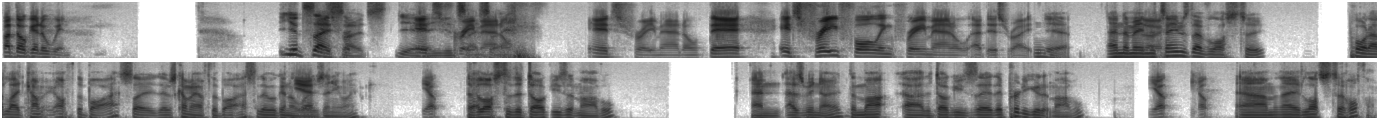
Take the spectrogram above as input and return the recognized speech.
But they'll get a win. You'd say It's so. It's yeah. it's say so. It's Fremantle. They're it's free falling Fremantle at this rate. Yeah, and I mean the teams they've lost to, Port Adelaide coming off the bye, so they was coming off the bye, so they were going to Yeah. lose anyway. Yep. They lost to the doggies at Marvel, and as we know, the Mar- uh, the doggies they're they're pretty good at Marvel. Yep. Yep. Um, and they lost to Hawthorn,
